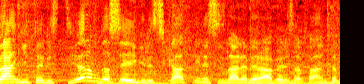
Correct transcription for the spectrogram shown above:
Ben gitarist, yanımda sevgili Scott yine sizlerle beraberiz efendim.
